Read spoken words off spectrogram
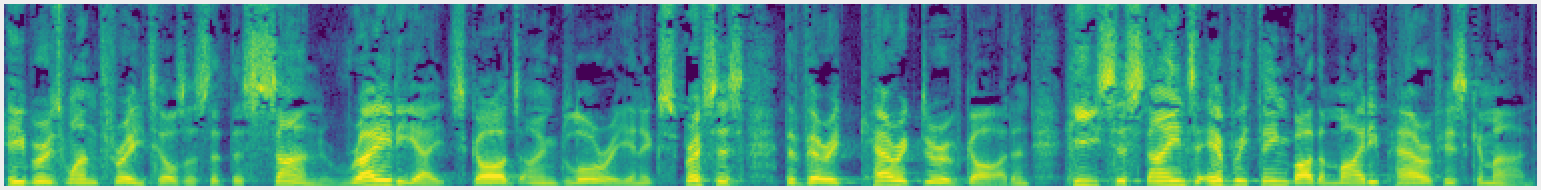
Hebrews 1 3 tells us that the Son radiates God's own glory and expresses the very character of God, and He sustains everything by the mighty power of His command.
